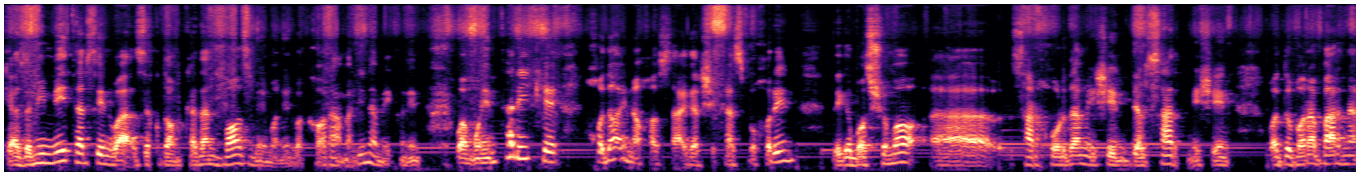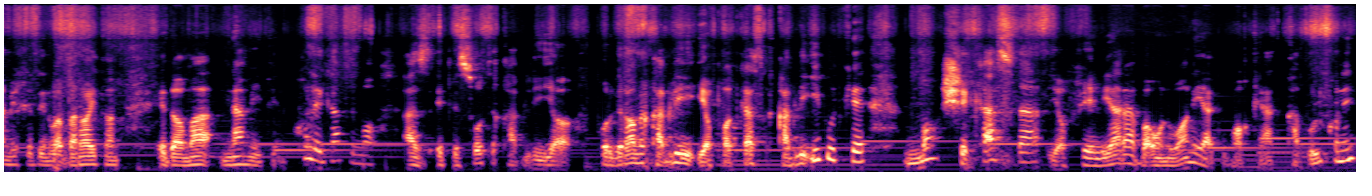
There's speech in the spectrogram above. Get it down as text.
که از امی میترسین و از اقدام کردن باز میمانین و کار عملی نمی‌کنین. و مهمتری که خدای نخواسته اگر شکست بخورین دیگه باز شما سرخورده میشین دل سرد میشین و دوباره بر نمیخیزین و برایتان ادامه نمیتین کل گپ ما از اپیزود قبلی یا پروگرام قبلی یا پادکست قبلی ای بود که ما شکست یا فیلیه را به عنوان یک واقعیت قبول کنیم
